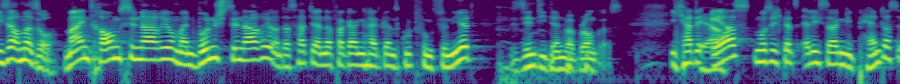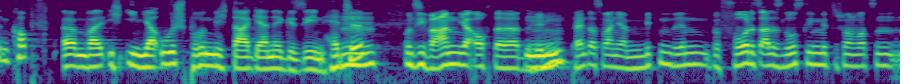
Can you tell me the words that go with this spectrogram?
ich sag mal so, mein Traum-Szenario, mein Wunschszenario, und das hat ja in der Vergangenheit ganz gut funktioniert, sind die Denver Broncos. Ich hatte Ja. erst, muss ich ganz ehrlich sagen, die Panthers im Kopf, ähm, weil ich ihn ja ursprünglich da gerne gesehen hätte. Mhm. Und sie waren ja auch da drin. Panthers waren ja mittendrin, bevor das alles losging mit Sean Watson.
